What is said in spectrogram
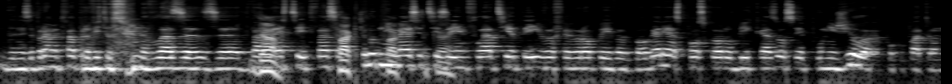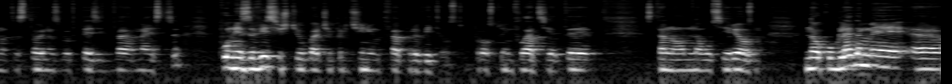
да не забравяме това правителство на власт за, за два да, месеца и това са факт, трудни факт, месеци така. Е. за инфлацията и в Европа и в България. Аз по-скоро бих казал се е понижила покупателната стойност в тези два месеца, по независещи обаче причини от това правителство. Просто инфлацията е станала много сериозна. Но ако гледаме а,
